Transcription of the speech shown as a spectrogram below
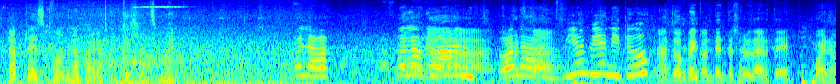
Ich glaube, da ist Juan dabei, da gucke ich jetzt mal. Hola. Hola, Juan. Hola. Bien, bien. ¿Y tú? A tope, contento saludarte. Bueno,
